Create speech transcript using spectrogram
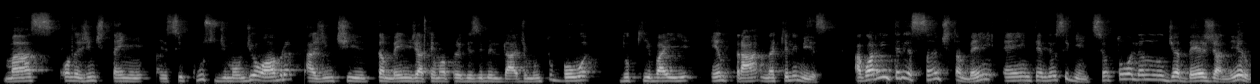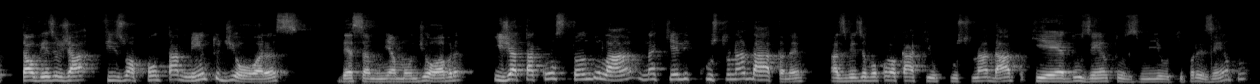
Mas quando a gente tem esse custo de mão de obra, a gente também já tem uma previsibilidade muito boa do que vai entrar naquele mês. Agora, interessante também é entender o seguinte: se eu estou olhando no dia 10 de janeiro, talvez eu já fiz um apontamento de horas dessa minha mão de obra e já está constando lá naquele custo na data, né? Às vezes eu vou colocar aqui o custo na data, que é 200 mil aqui, por exemplo,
